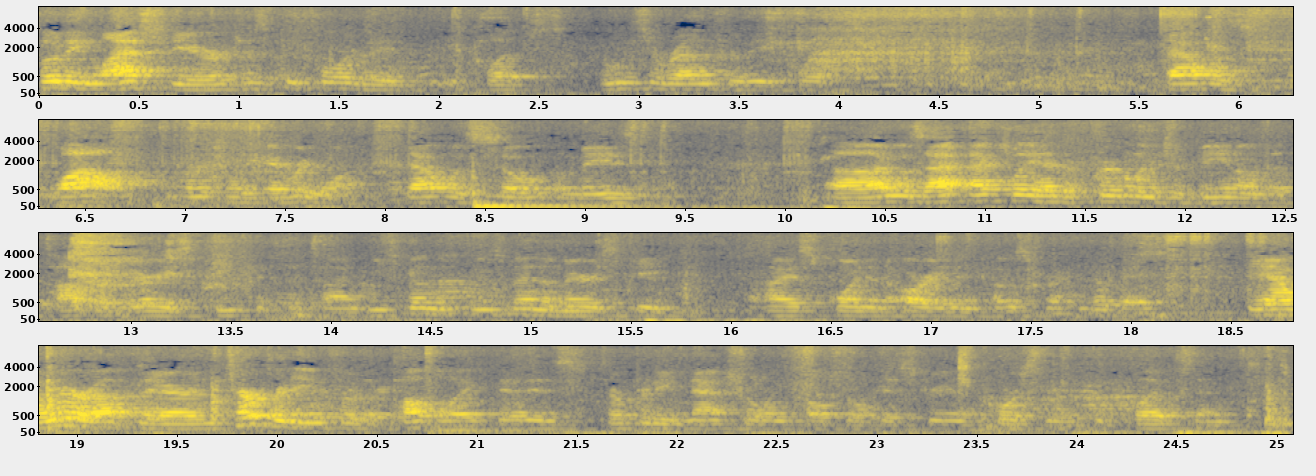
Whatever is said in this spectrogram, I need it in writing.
including last year, just before the eclipse. Who was around for the eclipse? That was, wow, virtually everyone. That was so amazing. Uh, I was actually had the privilege of being on the top of Mary's Peak at the time. Who's been who's been to Mary's Peak, the highest point in Oregon Coast Range? Okay, yeah, we were up there interpreting for the public. That is interpreting natural and cultural history, and of course the eclipse. And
